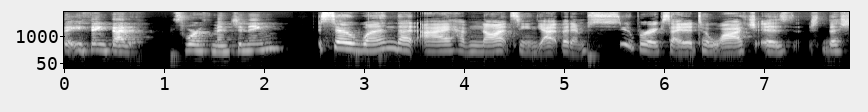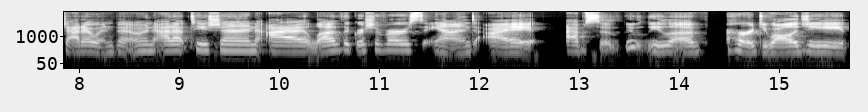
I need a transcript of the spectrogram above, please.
that you think that it's worth mentioning? So one that I have not seen yet, but I'm super excited to watch is the Shadow and Bone adaptation. I love the Grishaverse and I absolutely love her duology,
